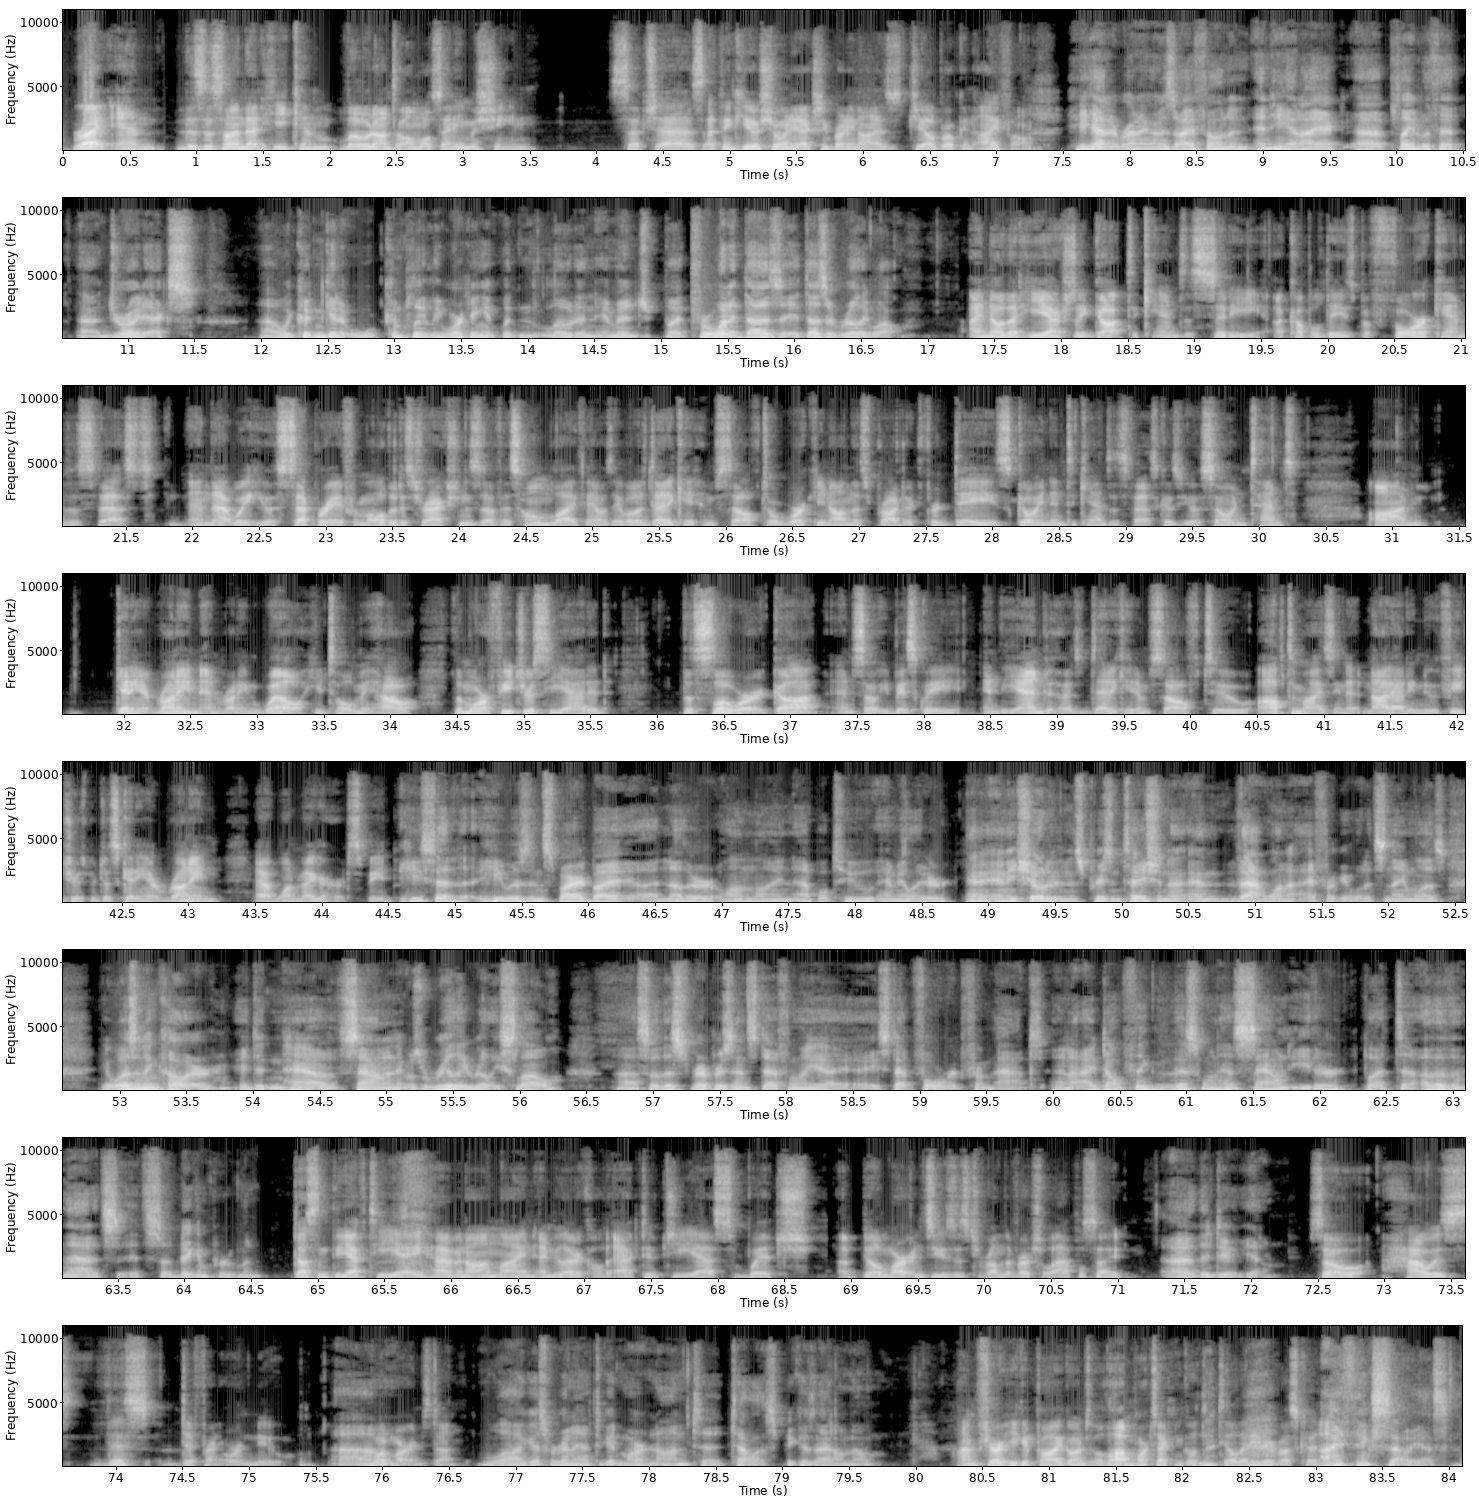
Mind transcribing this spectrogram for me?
Right, and this is something that he can load onto almost any machine, such as, I think he was showing it actually running on his jailbroken iPhone. He had it running on his iPhone, and, and he and I uh, played with it, uh, Droid X. Uh, we couldn't get it w- completely working. It wouldn't load an image, but for what it does, it does it really well. I know that he actually got to Kansas City a couple days before Kansas Fest, and that way he was separated from all the distractions of his home life and was able to dedicate himself to working on this project for days going into Kansas Fest because he was so intent on getting it running and running well. He told me how the more features he added, the slower it got. And so he basically, in the end, had to dedicate himself to optimizing it, not adding new features, but just getting it running at one megahertz speed. He said he was inspired by another online Apple II emulator, and, and he showed it in his presentation. And that one, I forget what its name was. It wasn't in color, it didn't have sound, and it was really, really slow. Uh, so this represents definitely a, a, step forward from that. And I don't think this one has sound either, but uh, other than that, it's it's a big improvement. Doesn't the FTA have an online emulator called ActiveGS, which uh, Bill Martens uses to run the virtual Apple site. Uh, they do, yeah. So how is this different or new? Um, what Martin's done? Well, I guess we're going to have to get Martin on to tell us because I don't know. I'm sure he could probably go into a lot more technical detail than either of us could. I think so, yes.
